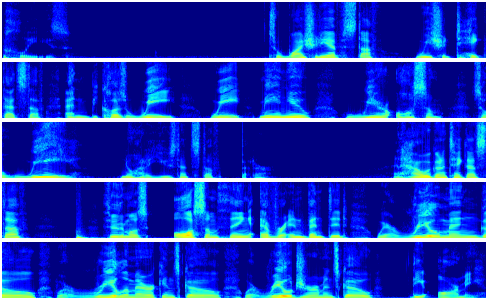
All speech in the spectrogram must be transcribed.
Please. So, why should he have stuff? We should take that stuff. And because we, we, me and you, we're awesome. So, we know how to use that stuff better. And how are we going to take that stuff? Through the most awesome thing ever invented, where real men go, where real Americans go, where real Germans go the army,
